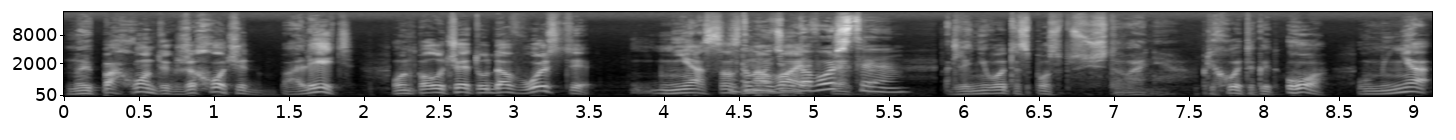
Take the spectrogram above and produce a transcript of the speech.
Но ипохондрик же хочет болеть. Он получает удовольствие, не осознавая Думаете, удовольствие? Это. Для него это способ существования. Приходит и говорит, о, у меня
